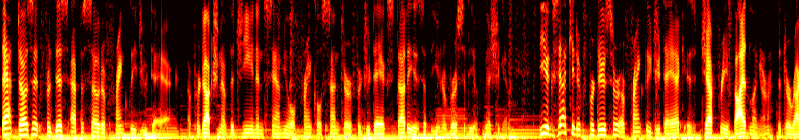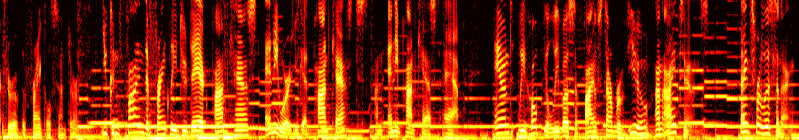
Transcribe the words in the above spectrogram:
That does it for this episode of Frankly Judaic, a production of the Jean and Samuel Frankel Center for Judaic Studies at the University of Michigan. The executive producer of Frankly Judaic is Jeffrey Veidlinger, the director of the Frankel Center. You can find the Frankly Judaic podcast anywhere you get podcasts on any podcast app. And we hope you'll leave us a five star review on iTunes. Thanks for listening.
